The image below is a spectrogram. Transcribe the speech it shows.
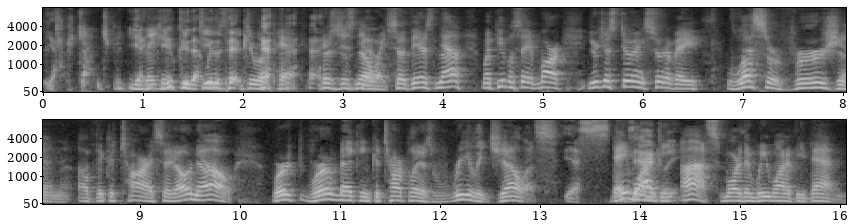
Yeah. Yeah, you that you can't do that do, with a pick. do a pick. There's just no No. way. So there's now when people say, "Mark, you're just doing sort of a lesser version of the guitar," I said, "Oh no, we're we're making guitar players really jealous. Yes. They exactly. want to be us more than we want to be them."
